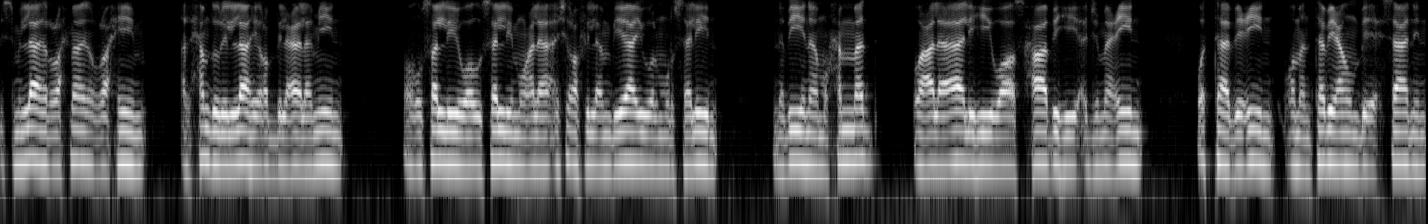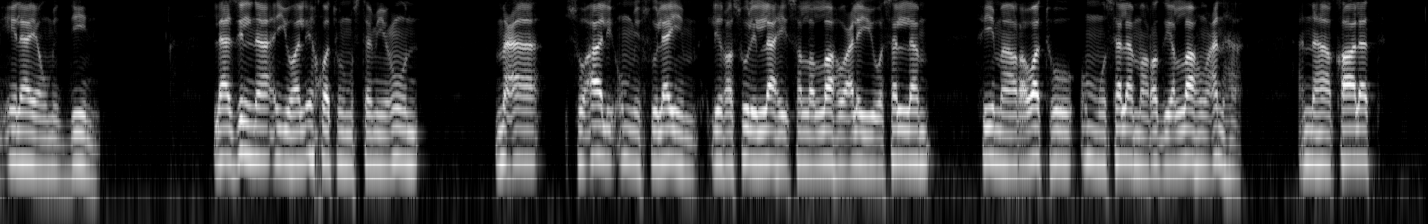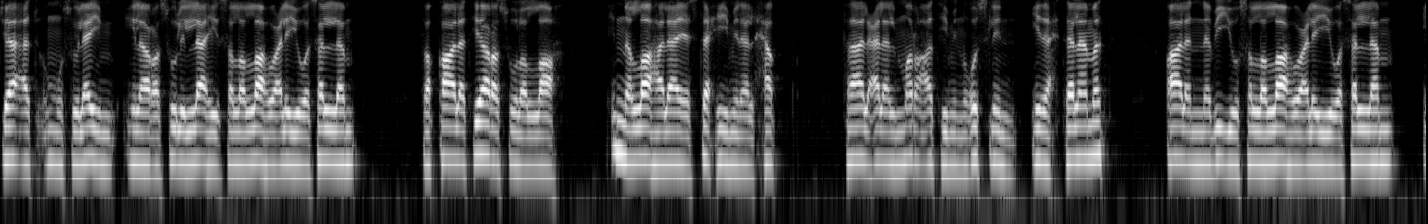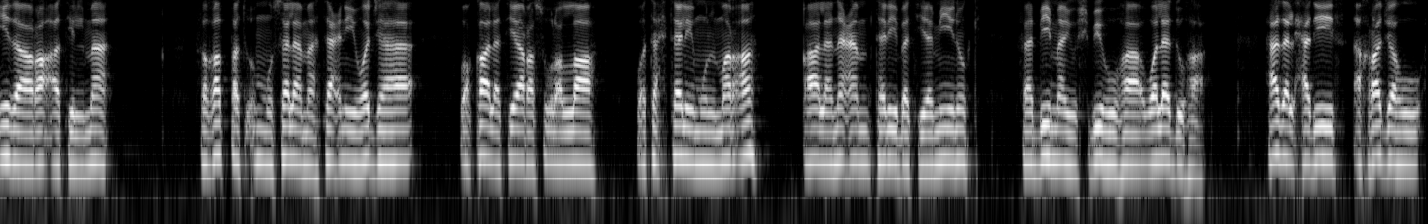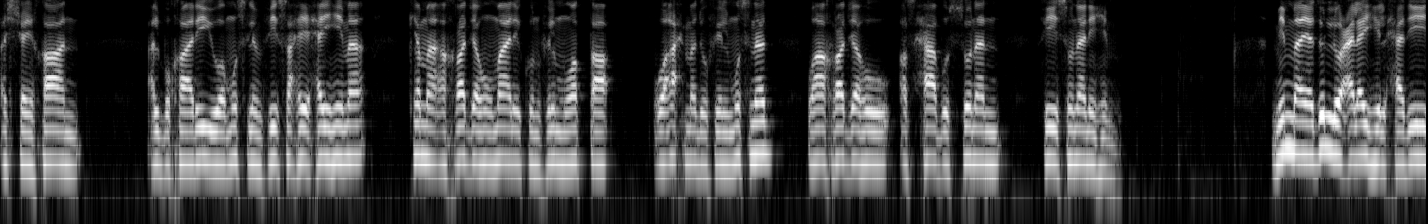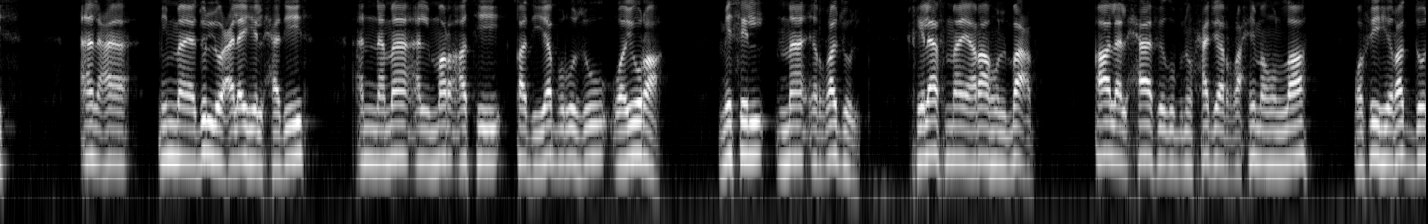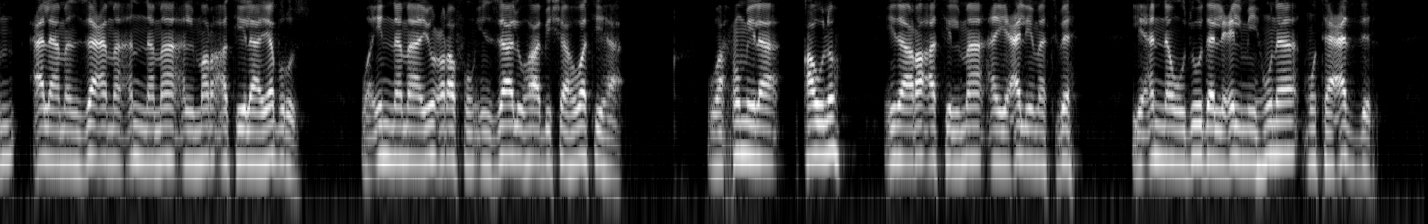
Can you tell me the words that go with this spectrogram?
بسم الله الرحمن الرحيم الحمد لله رب العالمين واصلي واسلم على اشرف الانبياء والمرسلين نبينا محمد وعلى اله واصحابه اجمعين والتابعين ومن تبعهم باحسان إلى يوم الدين. لا زلنا ايها الاخوه المستمعون مع سؤال ام سليم لرسول الله صلى الله عليه وسلم فيما روته ام سلمه رضي الله عنها انها قالت: جاءت أم سليم إلى رسول الله صلى الله عليه وسلم فقالت يا رسول الله إن الله لا يستحي من الحق فهل على المرأة من غسل إذا احتلمت؟ قال النبي صلى الله عليه وسلم إذا رأت الماء. فغطت أم سلمة تعني وجهها وقالت يا رسول الله وتحتلم المرأة؟ قال نعم تربت يمينك فبما يشبهها ولدها. هذا الحديث أخرجه الشيخان البخاري ومسلم في صحيحيهما كما أخرجه مالك في الموطأ وأحمد في المسند وأخرجه أصحاب السنن في سننهم. مما يدل عليه الحديث مما يدل عليه الحديث أن ماء المرأة قد يبرز ويرى مثل ماء الرجل خلاف ما يراه البعض قال الحافظ ابن حجر رحمه الله وفيه رد على من زعم أن ماء المرأة لا يبرز وإنما يعرف إنزالها بشهوتها. وحمل قوله إذا رأت الماء أي علمت به لأن وجود العلم هنا متعذر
